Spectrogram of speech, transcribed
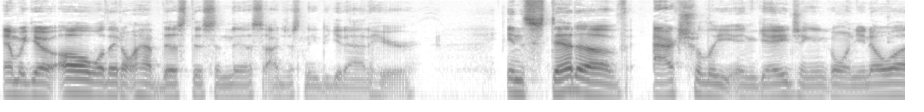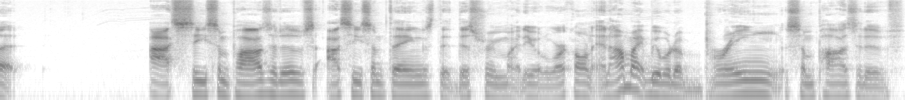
and we go, "Oh, well, they don't have this, this, and this. I just need to get out of here." Instead of actually engaging and going, you know what? I see some positives. I see some things that this room might be able to work on, and I might be able to bring some positive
